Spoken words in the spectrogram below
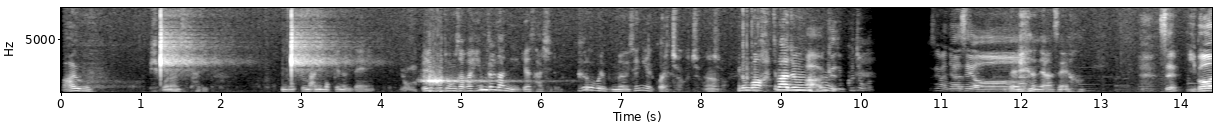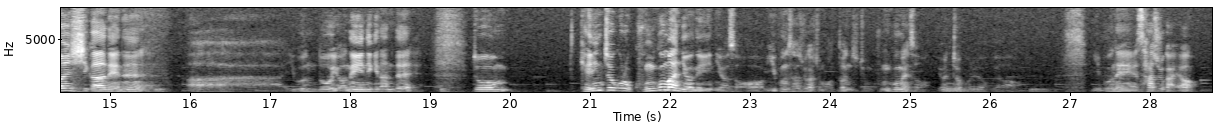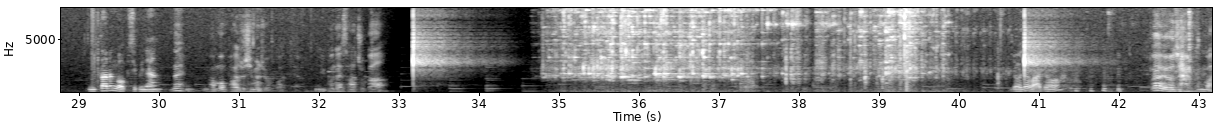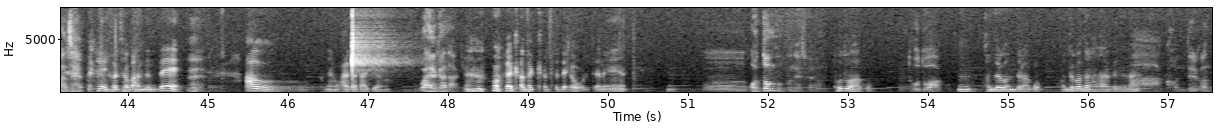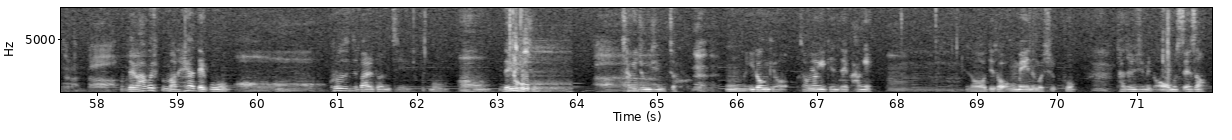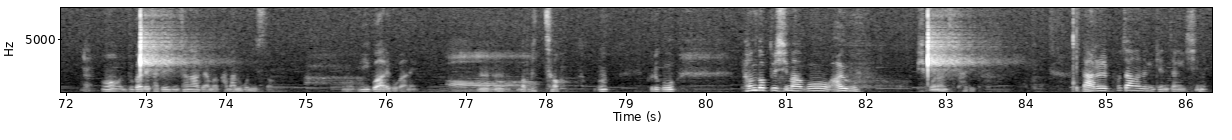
아유 피곤한 스타일이다. 욕도 많이 먹겠는데 용. 일부 종사가 힘들다는 얘기야 사실은. 트러블이 분명히 생길 거야. 그렇죠, 그렇죠, 어. 그렇죠. 이런 거 하지 마 좀. 아, 그, 그죠. 선생님 안녕하세요. 네 안녕하세요. 쌤 이번 시간에는 아 이분도 연예인이긴 한데 좀 개인적으로 궁금한 연예인이어서 이분 사주가 좀 어떤지 좀 궁금해서 여쭤보려고요. 이분의 사주가요. 음, 다른 거 없이 그냥 네, 한번 봐주시면 좋을 것 같아요. 이분의 사주가 여자 맞아. 네, 여자분 맞아요. 여자 맞는데 네, 아우 그냥 왈가닥이야. 왈가닥이요. 왈가닥하다 내가 볼 때는 어, 어떤 부분에서요? 도도하고, 도도하고. 응, 건들건들하고 건들건들하다 되나? 아 건들건들한다. 내가 하고 싶은 말 해야 되고 어. 그러든지 말든지 뭐 어. 응, 내 위주, 아. 자기 중심적, 네네. 응, 이런 겨, 성향이 굉장히 강해. 음. 그래서 어디서 얽매이는 거 싫고 음. 자존심이 너무 세서 네. 어 누가 내 자존심 상하게 하면 가만 못 있어. 어, 위고 아래고 가네. 아. 응, 응, 막 미쳐. 응? 그리고 변덕도 심하고 아유 피곤한 스타일이다. 나를 포장하는 게 굉장히 심해.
